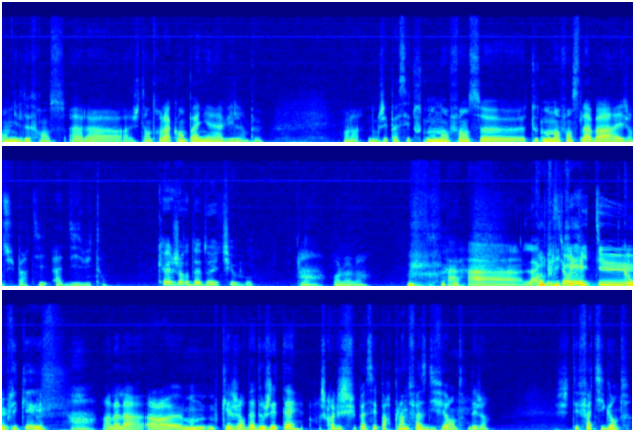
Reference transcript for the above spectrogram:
en Île-de-France. La... J'étais entre la campagne et la ville, un peu. Voilà. Donc j'ai passé toute mon enfance, euh, toute mon enfance là-bas, et j'en suis partie à 18 ans. Quel genre d'ado étiez-vous Oh là là. Ah, ah, la Compliqué. question qui tue. Compliqué. Oh là là. Alors, euh, mon- quel genre d'ado j'étais? Je crois que je suis passée par plein de phases différentes déjà. J'étais fatigante.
